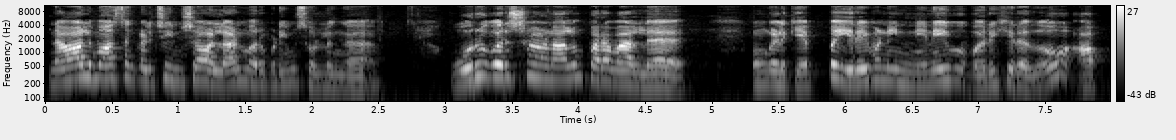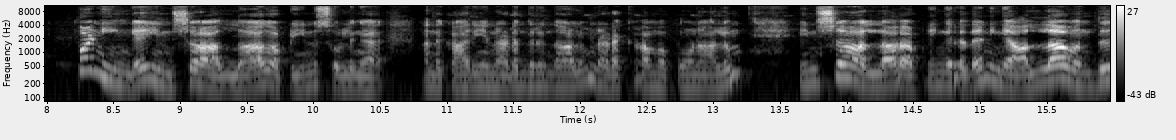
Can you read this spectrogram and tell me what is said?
நாலு மாதம் கழிச்சு இன்ஷா அல்லான்னு மறுபடியும் சொல்லுங்கள் ஒரு வருஷம் ஆனாலும் பரவாயில்ல. உங்களுக்கு எப்போ இறைவனின் நினைவு வருகிறதோ அப்போ நீங்கள் இன்ஷா அல்லாஹ் அப்படின்னு சொல்லுங்கள் அந்த காரியம் நடந்திருந்தாலும் நடக்காமல் போனாலும் இன்ஷா அல்லாஹ் அப்படிங்கிறத நீங்கள் அல்லாஹ் வந்து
